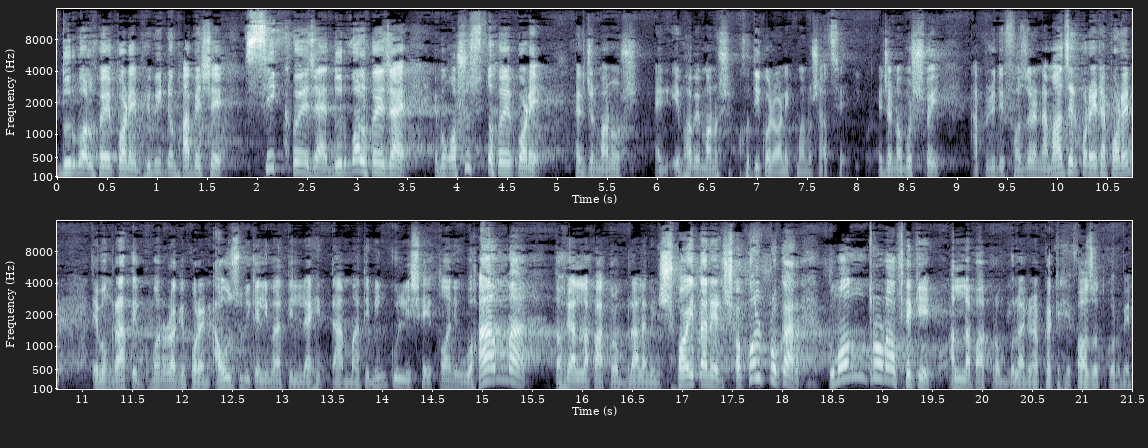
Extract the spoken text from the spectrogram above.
দুর্বল হয়ে পড়ে বিভিন্ন ভাবে সে সিক হয়ে যায়, দুর্বল হয়ে যায় এবং অসুস্থ হয়ে পড়ে। একজন মানুষ এভাবে মানুষের ক্ষতি করে অনেক মানুষ আছে। এজন্য অবশ্যই আপনি যদি ফজরের নামাজের পরে এটা পড়েন এবং রাতে ঘুমানোর আগে পড়েন আউজুবি কালিমাতিল্লাহি তাম্মাতি মিনকুল্লি শাইতানি ওয়াহাম্মা, তাহলে আল্লাহ পাক রব্বুল আলামিন শয়তানের সকল প্রকার কুমন্ত্রণা থেকে আল্লাহ পাক রব্বুল আলামিন আপনাকে হেফাজত করবেন।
